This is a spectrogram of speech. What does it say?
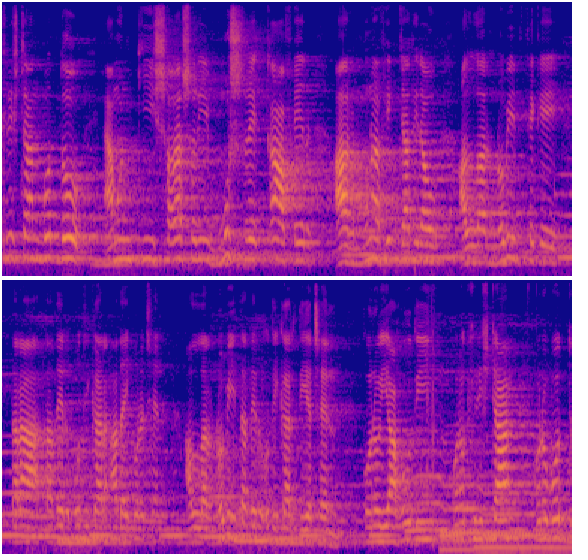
খ্রিস্টান, বৌদ্ধ, এমনকি সরাসরি মুশরে কাফের আর মুনাফিক জাতিরাও আল্লাহর নবীর থেকে তারা তাদের অধিকার আদায় করেছেন। আল্লাহর নবী তাদের অধিকার দিয়েছেন। কোনো ইয়াহুদি, কোনো খ্রিস্টান, কোনো বৌদ্ধ,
